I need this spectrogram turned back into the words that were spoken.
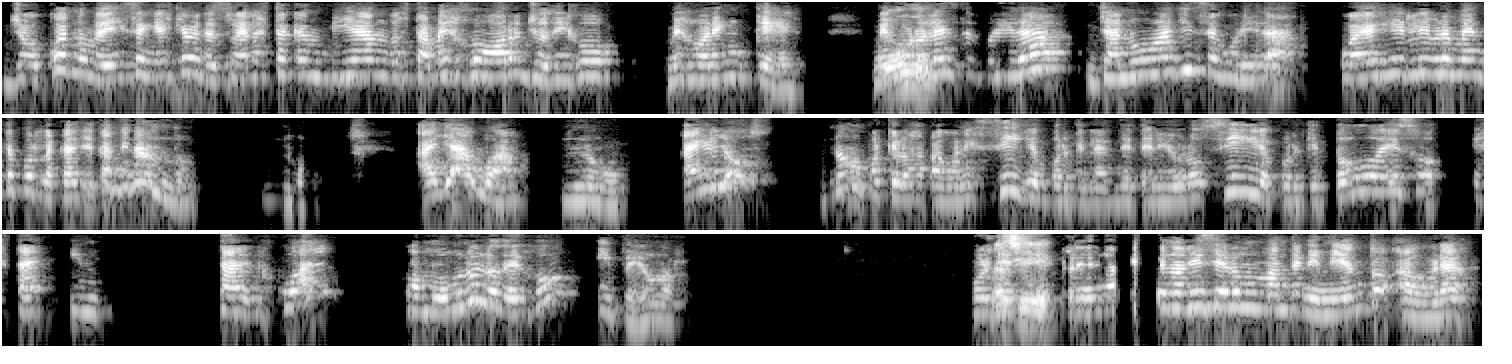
yo cuando me dicen es que Venezuela está cambiando, está mejor, yo digo, ¿mejor en qué? ¿Mejoró la inseguridad? Ya no hay inseguridad. ¿Puedes ir libremente por la calle caminando? No. ¿Hay agua? No. ¿Hay luz? No, porque los apagones siguen, porque el deterioro sigue, porque todo eso está tal cual como uno lo dejó y peor. Porque Así si previamente no le hicieron un mantenimiento, ahora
